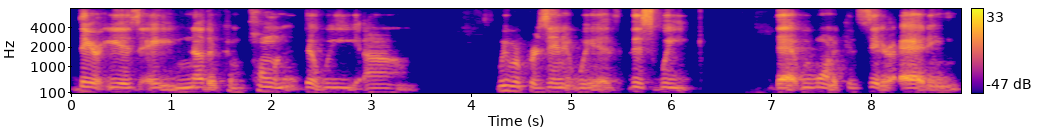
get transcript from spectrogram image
there is another component that we um, we were presented with this week that we want to consider adding,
